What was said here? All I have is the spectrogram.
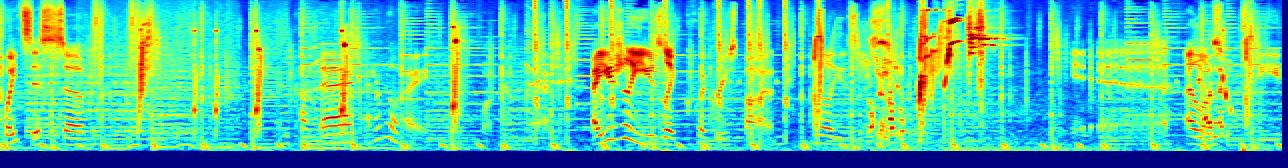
point system? Come back. I don't know if I want to come back. I usually use like quick respawn. We'll use this. Yeah, I love speed.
